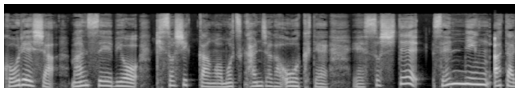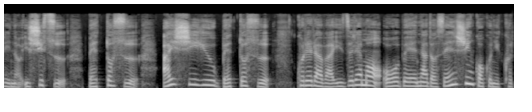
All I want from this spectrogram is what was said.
高齢者、慢性病、基礎疾患を持つ患者が多くて、えーそして1000人あたりの医師数、ベッド数、ICU ベッド数、これらはいずれも欧米など先進国に比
